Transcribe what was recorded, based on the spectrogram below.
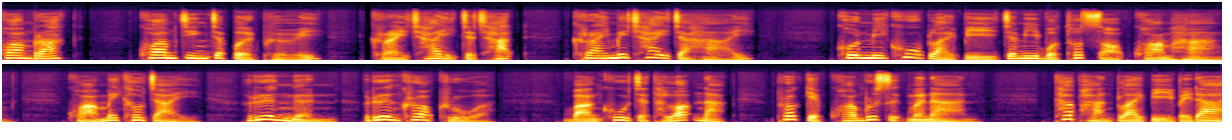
ความรัก ความจริงจะเปิดเผย ใครใช่จะชัด ใครไม่ใช่จะหาย คนมีคู่ปลายปีจะมีบททดสอบความห่าง ความไม่เข้าใจ เรื่องเงิน เรื่องครอบครัว บางคู่จะทะเลาะหนัก เพราะเก็บความรู้สึกมานาน ถ้าผ่านปลายปีไปได้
